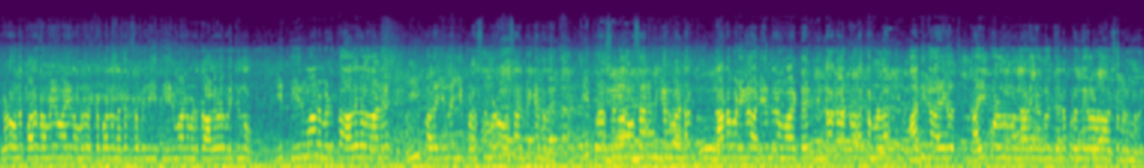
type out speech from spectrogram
ഇവിടെ വന്ന് പല സമയമായി നമ്മൾ ഒറ്റപ്പാലം നഗരസഭയിൽ ഈ തീരുമാനമെടുത്ത ആളുകളെ വിളിക്കുന്നു. ഈ തീരുമാനമെടുത്ത ആളുകളാണ് ഈ പറയുന്ന ഈ പ്രശ്നം ഇവിടെ അവസാനിപ്പിക്കേണ്ടത്. ഈ പ്രശ്നങ്ങൾ അവസാനിപ്പിക്കാൻ വേണ്ട നടപടികൾ അടിയന്തരമായിട്ട് ജില്ലാ കളക്ടർ അടക്കമുള്ള അധികാരികൾ കൈക്കൊള്ളണമെന്നാണ് ഞങ്ങൾ ജനപ്രതിനിധികളോട് ആവശ്യപ്പെടുന്നത്.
